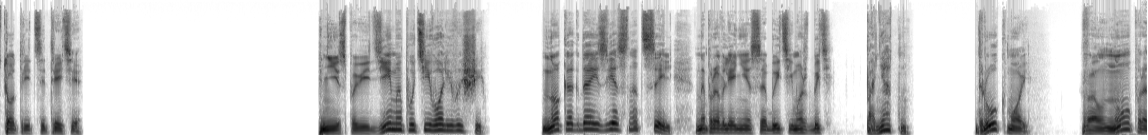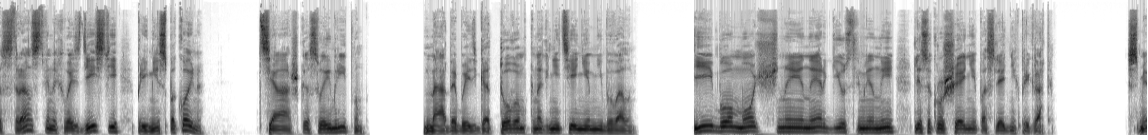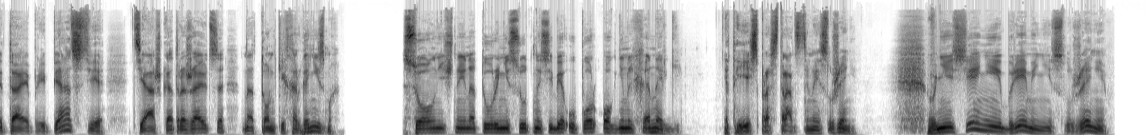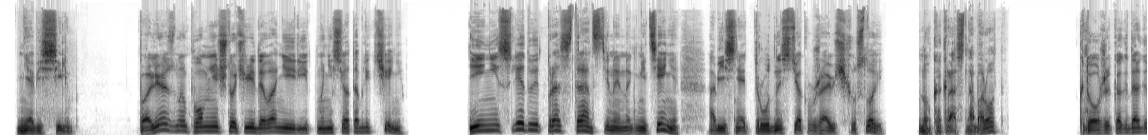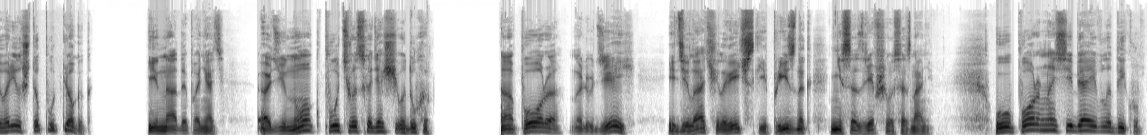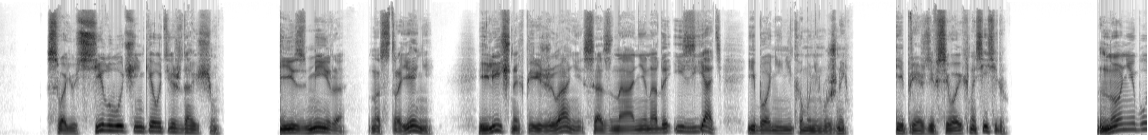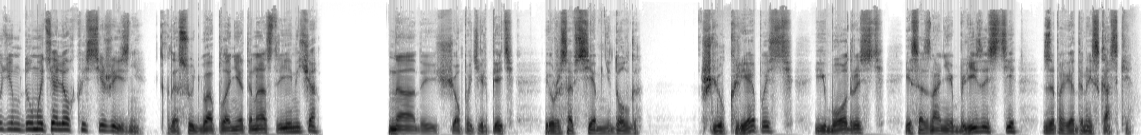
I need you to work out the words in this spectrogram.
133. Неисповедимы пути воли высшей. Но когда известна цель, направление событий может быть понятным. Друг мой, волну пространственных воздействий прими спокойно, тяжко своим ритмом. Надо быть готовым к нагнетениям небывалым, ибо мощные энергии устремлены для сокрушения последних преград. Сметая препятствия, тяжко отражаются на тонких организмах. Солнечные натуры несут на себе упор огненных энергий. Это и есть пространственное служение. Внесение бремени служения не обессилим. Полезно помнить, что чередование ритма несет облегчение. И не следует пространственное нагнетение объяснять трудностью окружающих условий, но как раз наоборот. Кто же когда говорил, что путь легок? И надо понять, одинок путь восходящего духа. Опора на людей и дела человеческие признак несозревшего сознания. Упор на себя и владыку, свою силу в ученике утверждающему. Из мира настроений и личных переживаний сознание надо изъять, ибо они никому не нужны, и прежде всего их носителю. Но не будем думать о легкости жизни, когда судьба планеты на острие меча. Надо еще потерпеть, и уже совсем недолго. Шлю крепость и бодрость и сознание близости заповеданной сказки.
